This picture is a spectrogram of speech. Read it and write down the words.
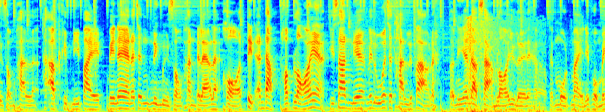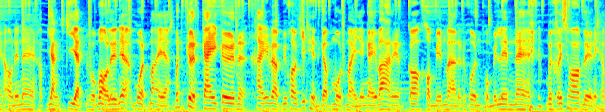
12,000ละถ้าอัพคลิปนี้ไปไม่แน่น่าจะ12,000ไปแล้วแหละ ขอติดอันดับท็อปร้อยอะซีซั่นเนี้ยไม่รู้ว่าจะทันหรือเปล่านะ ตอนนี้อันดับ 300 อยู่เลยนะครับแต่โหมดใหม่นี่ผมไม่เอาแน่ๆครับ อย่างเกลียดผมบอกเลยเนี่ยโหมดใหม่อะมันเกิดไกลเกินอะใครแบบมีความคิดเห็นกับโหมดใหม่ยังไงบ้างนะครับก็คอมเมนต์มานะทุกคนผมไม่เล่นแน่ไม่ค่อยชอบเลยนะครับ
